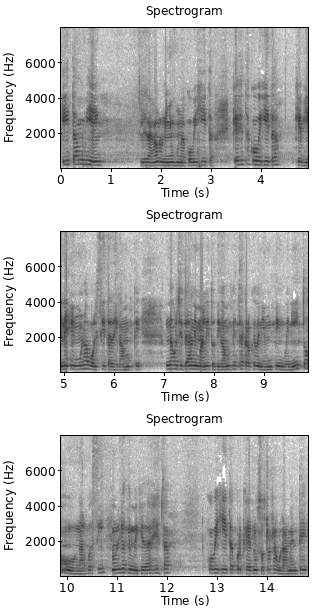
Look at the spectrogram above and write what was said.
Y también les dan a los niños una cobijita. que es esta cobijita? Que viene en una bolsita, digamos que una bolsita de animalitos. Digamos que esta creo que venía en un pingüinito o en algo así. La única que me queda es esta cobijita porque nosotros regularmente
